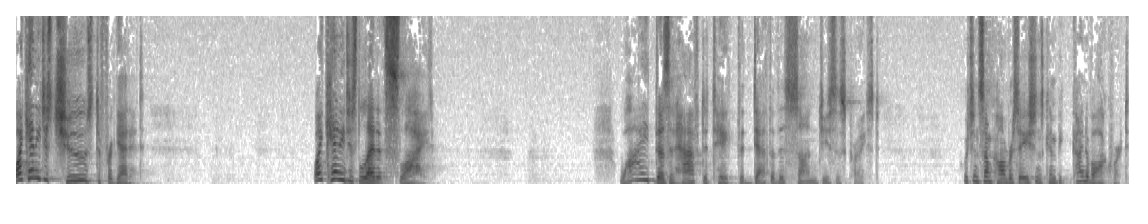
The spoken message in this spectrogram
Why can't He just choose to forget it? Why can't He just let it slide? Why does it have to take the death of His Son, Jesus Christ, which in some conversations can be kind of awkward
